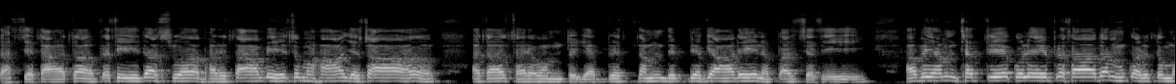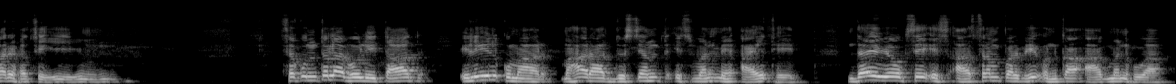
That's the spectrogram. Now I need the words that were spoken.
तस्य तात प्रसीदस्व भरता मेषु महायशा। अतः तो यदृत्तम दिव्य ज्ञान पश्यसी। अभयम क्षत्रिय कुले प्रसादम कर शकुंतला बोली, तात इलील कुमार महाराज दुष्यंत इस वन में आए थे। दैवयोग से इस आश्रम पर भी उनका आगमन हुआ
